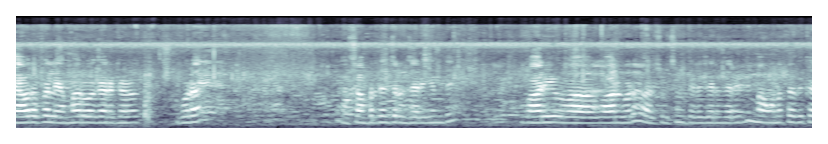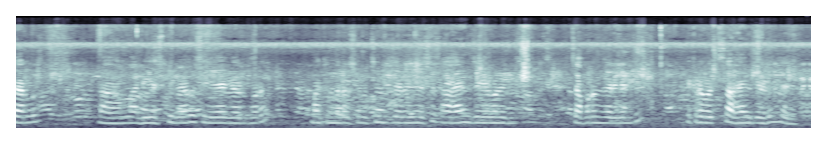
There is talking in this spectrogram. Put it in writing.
దేవరపల్లి ఎంఆర్ఓ గారు కూడా సంప్రదించడం జరిగింది. వారి వా- వారు కూడా వారి సూచనలు తెలియజేయడం జరిగింది. మా ఉన్నతాధికారులు మా డిఎస్పీ గారు సిఐ గారు కూడా మాకు ఇందులో సూచనలు తెలియజేసి సహాయం చేయమని చెప్పడం జరిగింది. ఇక్కడ వచ్చి సహాయం చేయడం జరిగింది.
